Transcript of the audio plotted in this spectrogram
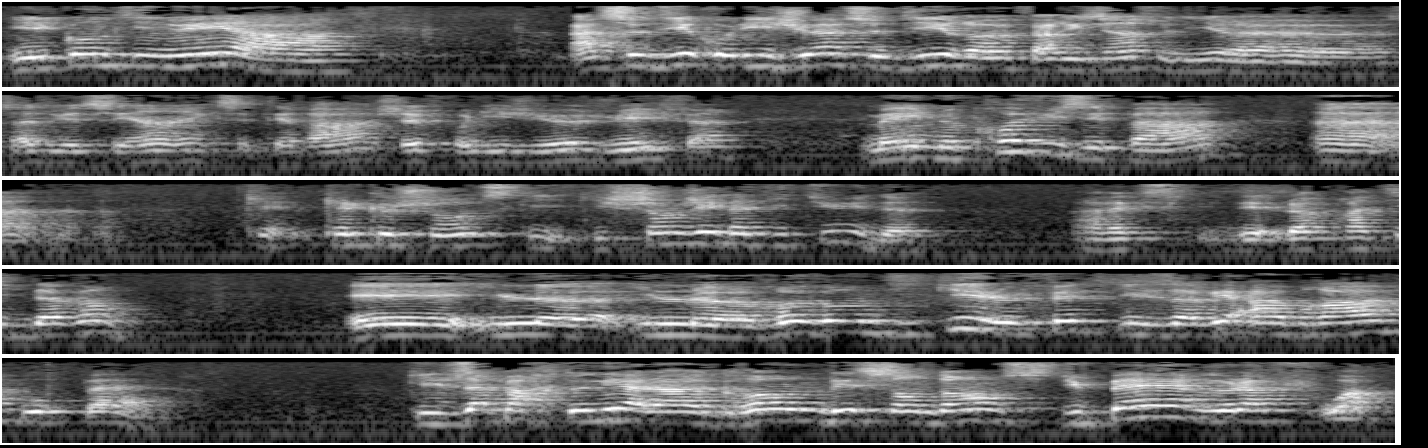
Il continuait à, se dire religieux, à se dire euh, pharisien, à se dire euh, etc., chef religieux, juif, mais il ne produisait pas euh, quelque chose qui, changeait d'attitude avec leur pratique d'avant. Et ils il revendiquaient le fait qu'ils avaient Abraham pour père qu'ils appartenaient à la grande descendance du Père de la foi,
